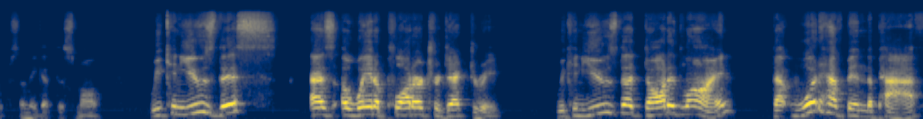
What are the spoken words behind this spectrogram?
oops, let me get this small. We can use this as a way to plot our trajectory. We can use the dotted line that would have been the path,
